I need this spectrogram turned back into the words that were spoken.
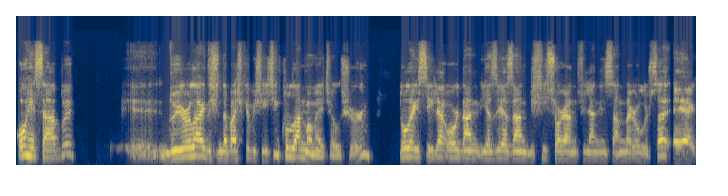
o hesabı e, duyurular dışında başka bir şey için kullanmamaya çalışıyorum. Dolayısıyla oradan yazı yazan, bir şey soran filan insanlar olursa eğer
